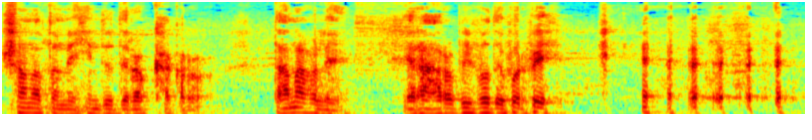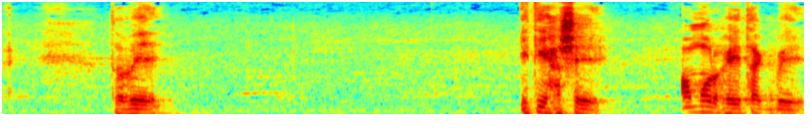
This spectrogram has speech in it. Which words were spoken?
সনাতনী হিন্দুদের রক্ষা করো। তা না হলে এরা আরও বিপদে পড়বে। তবে ইতিহাসে অমর হয়ে থাকবে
